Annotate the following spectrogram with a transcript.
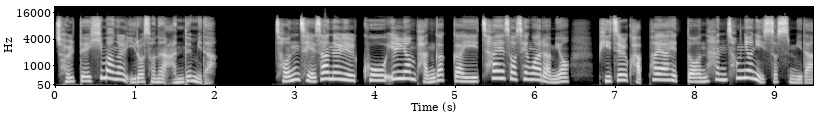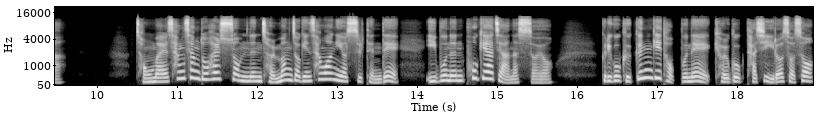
절대 희망을 잃어서는 안 됩니다. 전 재산을 잃고 1년 반 가까이 차에서 생활하며 빚을 갚아야 했던 한 청년이 있었습니다. 정말 상상도 할 수 없는 절망적인 상황이었을 텐데 이분은 포기하지 않았어요. 그리고 그 끈기 덕분에 결국 다시 일어서서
